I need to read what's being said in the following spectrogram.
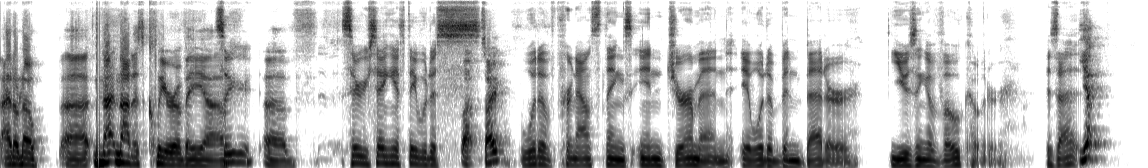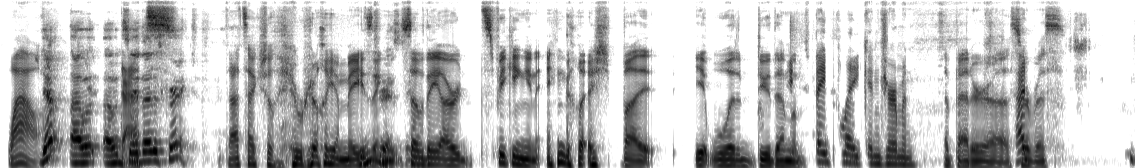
I don't know, uh, not not as clear of a uh, So of so you're saying if they would have what, sorry. would have pronounced things in German, it would have been better using a vocoder. Is that? Yep, Wow. yep. I would I would say that is correct. That's actually really amazing. So they are speaking in English, but it would do them a, Space Lake in German. a better uh, service.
